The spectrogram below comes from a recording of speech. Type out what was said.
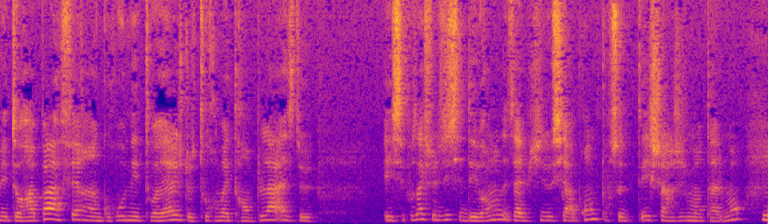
mais tu n'auras pas à faire un gros nettoyage, de tout remettre en place. De... Et c'est pour ça que je te dis, c'est des, vraiment des habitudes aussi à prendre pour se décharger mentalement Mm.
